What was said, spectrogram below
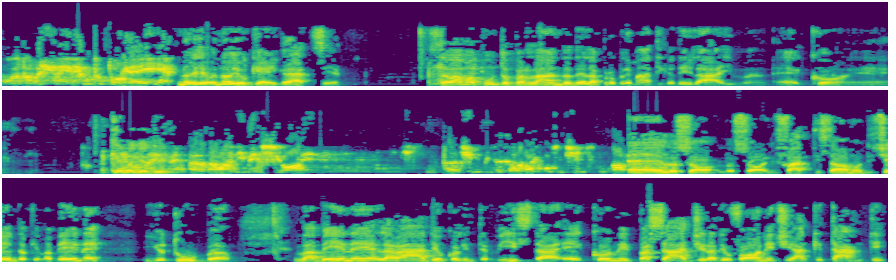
Molto bene, tutto ok? Noi, noi ok, grazie. Stavamo appunto parlando della problematica dei live, ecco, eh, che voglio dire... È diventata una dimensione intangibile per noi musicisti. No? Eh, lo so, lo so, infatti stavamo dicendo che va bene YouTube, va bene la radio con l'intervista e con i passaggi radiofonici, anche tanti,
